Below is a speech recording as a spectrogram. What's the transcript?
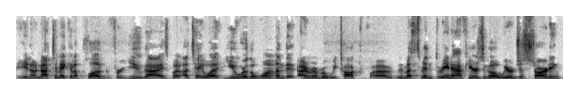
you know, not to make it a plug for you guys, but I'll tell you what, you were the one that I remember we talked. Uh, it must have been three and a half years ago. We were just starting,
